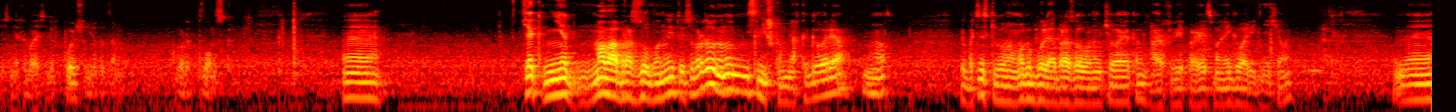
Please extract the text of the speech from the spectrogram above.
если не ошибаюсь, или в Польше, где-то город Плонск. Э, Человек не, малообразованный, то есть образованный, но не слишком, мягко говоря. Вот. Работинский был намного более образованным человеком, а уж про Вейцмана и говорить нечего. Э,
